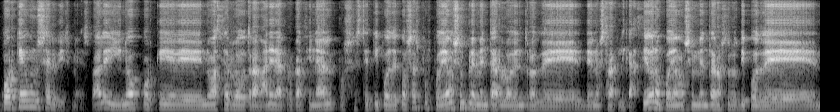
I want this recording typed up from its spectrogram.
¿Por qué un service mesh? ¿vale? Y no porque no hacerlo de otra manera, porque al final, pues este tipo de cosas, pues podríamos implementarlo dentro de, nuestra aplicación o podríamos inventar otro tipo de,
